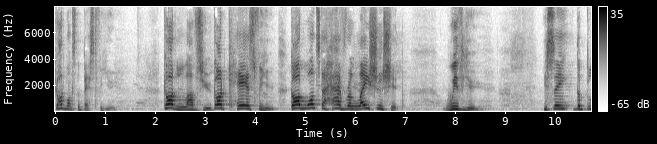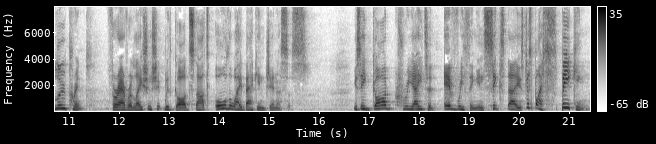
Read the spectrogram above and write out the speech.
God wants the best for you. God loves you. God cares for you. God wants to have relationship with you. You see, the blueprint for our relationship with God starts all the way back in Genesis. You see, God created everything in six days just by speaking.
